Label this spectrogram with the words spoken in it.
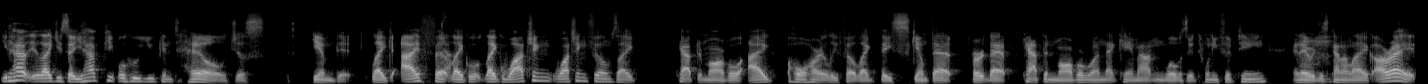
you have like you said, you have people who you can tell just skimmed it. Like I felt Yeah. like like watching watching films like Captain Marvel, I wholeheartedly felt like they skimped that for that Captain Marvel run that came out in what was it, 2015? And they were just mm-hmm. kind of like, all right,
